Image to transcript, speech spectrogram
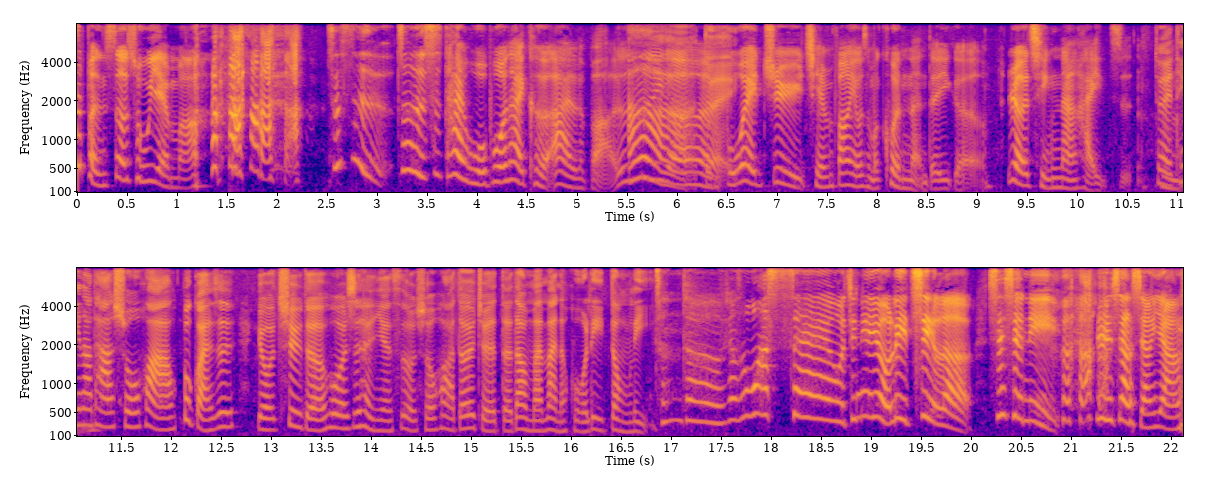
是本色出演嘛。这是真的是太活泼太可爱了吧？就是一个很不畏惧前方有什么困难的一个热情男孩子。对，听到他说话，不管是有趣的或者是很严肃的说话，都会觉得得到满满的活力动力。真的，想说哇塞，我今天又有力气了，谢谢你，日向翔阳。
